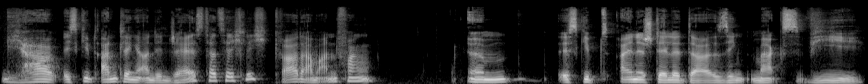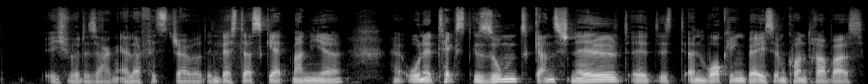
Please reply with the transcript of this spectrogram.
ja, es gibt Anklänge an den Jazz tatsächlich, gerade am Anfang. Ähm, es gibt eine Stelle, da singt Max wie ich würde sagen, Ella Fitzgerald in bester Scat-Manier, äh, ohne Text gesummt, ganz schnell, äh, ein Walking Bass im Kontrabass,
